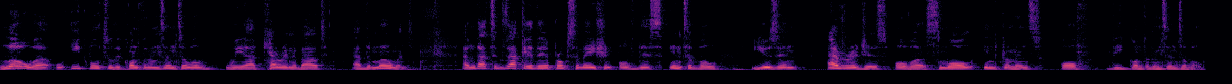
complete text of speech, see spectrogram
lower or equal to the confidence interval we are caring about at the moment. And that's exactly the approximation of this interval using averages over small increments of the confidence interval.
